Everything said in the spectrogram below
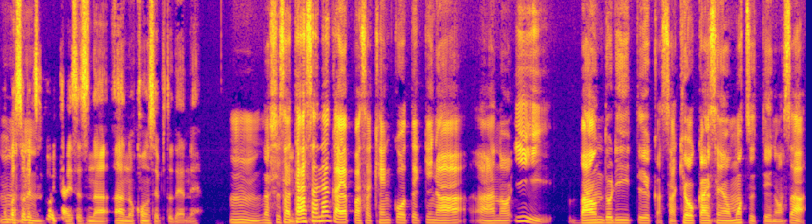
やっぱそれすごい大切な、あのコンセプトだよね。うん、だしさ、うんターさんなんかやっぱさ、健康的な、あの、いいバウンドリーっていうかさ、境界線を持つっていうのはさ、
